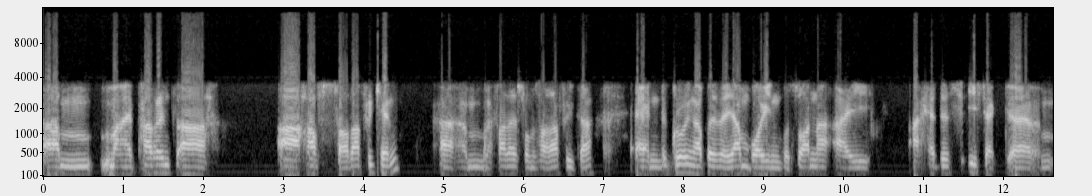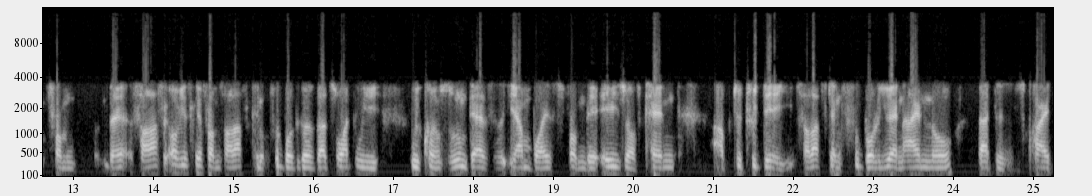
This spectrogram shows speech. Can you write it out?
Um, my parents are, are half South African. Um, my father is from South Africa. And growing up as a young boy in Botswana, I I had this effect um, from the South Africa, obviously from South African football because that's what we we consumed as young boys from the age of ten up to today. South African football, you and I know that is quite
